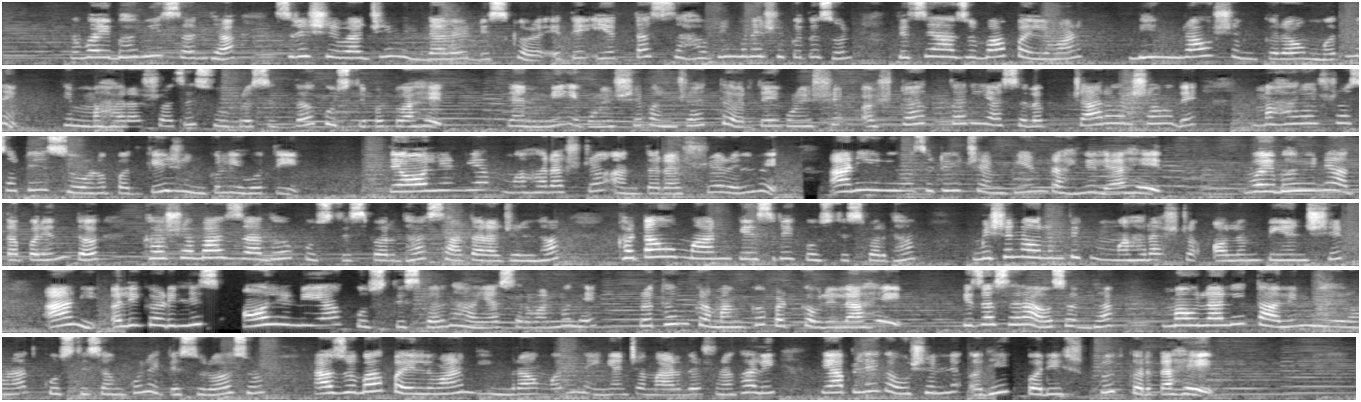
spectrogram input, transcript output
वैभवी सध्या श्री शिवाजी विद्यालय डिस्कळ येथे इयत्ता सहावी मध्ये शिकत असून तिचे आजोबा पैलवान भीमराव शंकरराव मदने हे महाराष्ट्राचे सुप्रसिद्ध कुस्तीपटू आहेत. त्यांनी एकोणीसशे पंच्याहत्तर ते एकोणीसशे अठ्याहत्तर या सलग चार वर्षामध्ये महाराष्ट्रासाठी सुवर्ण पदके जिंकली होती. ते ऑल इंडिया महाराष्ट्र आंतरराष्ट्रीय रेल्वे आणि युनिव्हर्सिटी चॅम्पियन राहिलेले आहेत. वैभवीने आतापर्यंत खाशाबाज जाधव कुस्ती स्पर्धा सातारा जिल्हा खटाव मान केसरी कुस्ती स्पर्धा मिशन ऑलिम्पिक महाराष्ट्र ऑलिम्पियनशिप आणि अलीकडीलच ऑल इंडिया कुस्ती स्पर्धा या सर्वांमध्ये प्रथम क्रमांक पटकवलेला आहे. तिचा सराव सध्या मौलाली तालीम भैरवनाथ कुस्ती संकुल येथे सुरू असून आजोबा पैलवान भीमराव मदने यांच्या मार्गदर्शनाखाली ते आपले कौशल्य अधिक परिष्कृत करत आहे.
